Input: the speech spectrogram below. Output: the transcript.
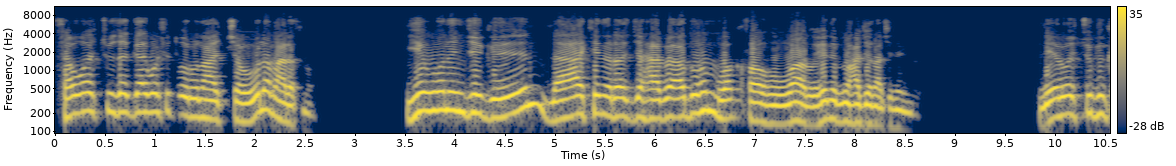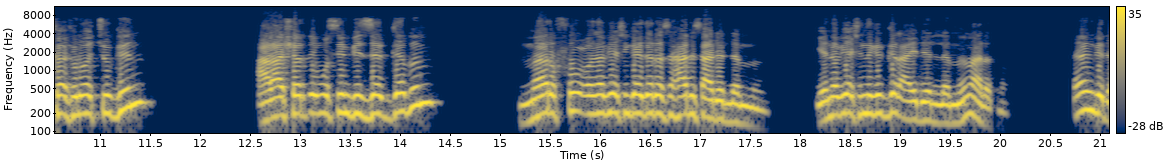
ሰዎቹ ዘጋቢዎች ጥሩ ናቸው ለማለት ነው ይሁን እንጂ ግን ላኪን ረጀሐ بعضهم وقفه ዋሉ ይሄን ኢብኑ ሐጀር ናቸው የሚሉት ሌሎቹ ግን ከፊሎቹ ግን አላ ሸርጥ ሙስሊም ቢዘገብም መርፉዕ ነብያችን ጋር የደረሰ ሐዲስ አይደለም። የነብያችን ንግግር አይደለም ማለት ነው። እንግዳ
